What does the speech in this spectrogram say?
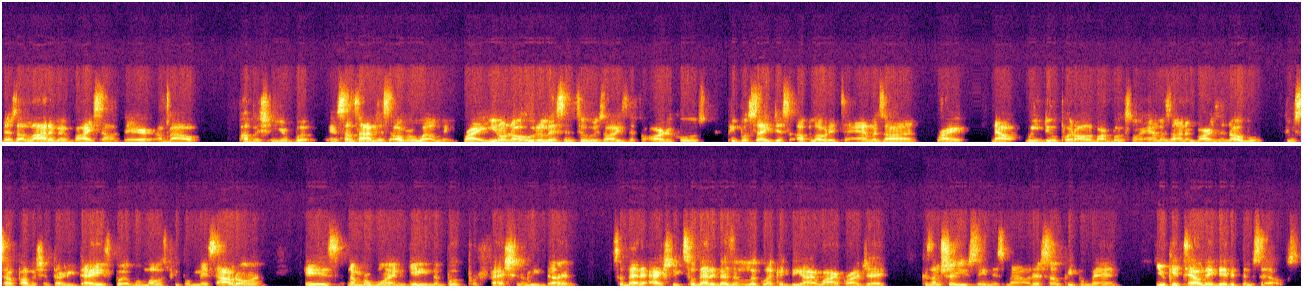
there's a lot of advice out there about publishing your book. And sometimes it's overwhelming, right? You don't know who to listen to. There's all these different articles. People say just upload it to Amazon, right? Now, we do put all of our books on Amazon and Barnes and Noble through self-publish in 30 days, but what most people miss out on is number one, getting the book professionally done so that it actually so that it doesn't look like a DIY project. Because I'm sure you've seen this, Mal. There's some people, man, you could tell they did it themselves.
